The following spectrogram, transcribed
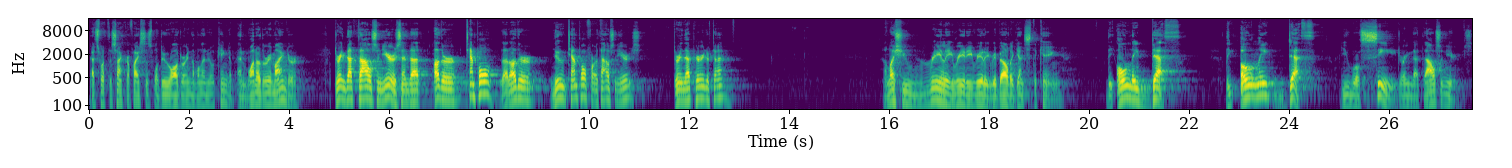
That's what the sacrifices will do all during the millennial kingdom. And one other reminder during that thousand years in that other temple, that other new temple for a thousand years, during that period of time, unless you really, really, really rebelled against the king, the only death, the only death you will see during that thousand years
